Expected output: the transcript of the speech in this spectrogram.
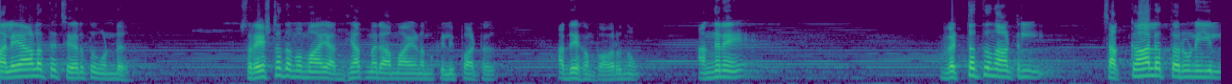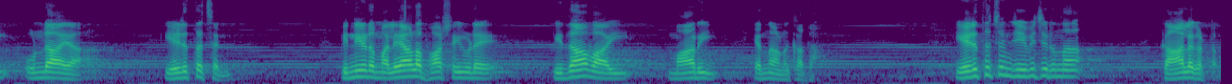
മലയാളത്തെ ചേർത്തുകൊണ്ട് ശ്രേഷ്ഠതമമായ അധ്യാത്മ രാമായണം കിളിപ്പാട്ട് അദ്ദേഹം പകർന്നു. അങ്ങനെ വെട്ടത്ത് നാട്ടിൽ ചക്കാലത്തരുണിയിൽ ഉണ്ടായ എഴുത്തച്ഛൻ പിന്നീട് മലയാള ഭാഷയുടെ പിതാവായി മാറി എന്നാണ് കഥ. എഴുത്തച്ഛൻ ജീവിച്ചിരുന്ന കാലഘട്ടം.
